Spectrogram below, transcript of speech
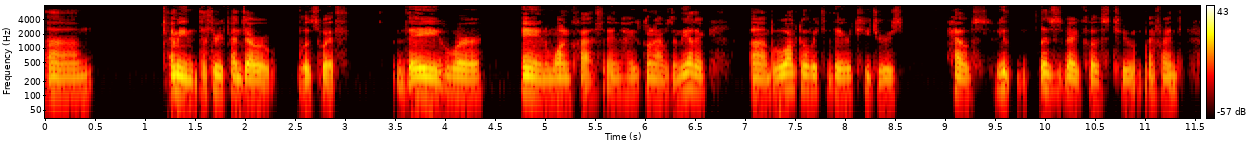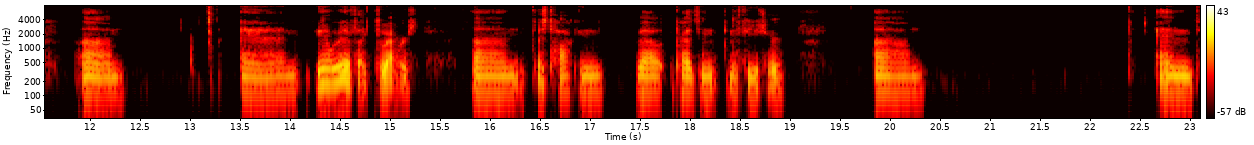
um, I mean, the three friends I was with, they were in one class in high school and I was in the other. Um, but we walked over to their teacher's house. He lives very close to my friend. Um, and, you know, we were there for like two hours, um, just talking about the present and the future. Um, and,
